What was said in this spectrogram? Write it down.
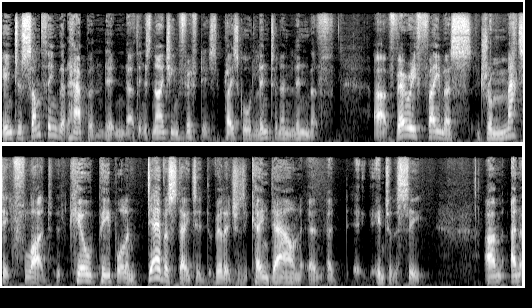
into something that happened in, I think it was 1950s, a place called Lynton and Lynmouth. Uh, very famous, dramatic flood that killed people and devastated the village as it came down and, uh, into the sea. Um, and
